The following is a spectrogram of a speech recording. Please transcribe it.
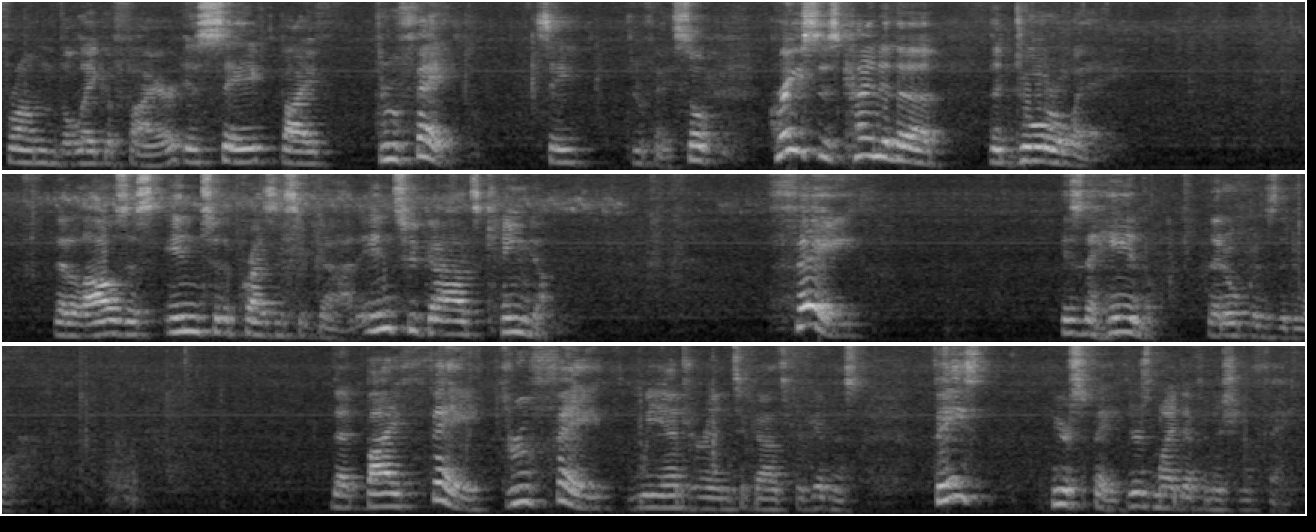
from the lake of fire is saved by through faith. Saved through faith. So grace is kind of the, the doorway that allows us into the presence of God, into God's kingdom. Faith is the handle that opens the door. That by faith, through faith, we enter into God's forgiveness. Faith, here's faith. Here's my definition of faith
